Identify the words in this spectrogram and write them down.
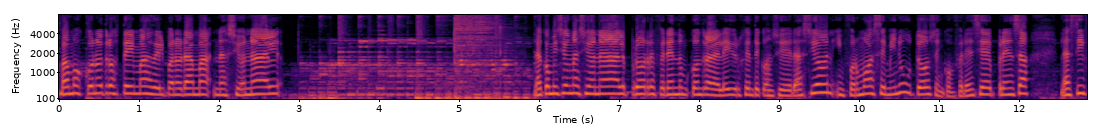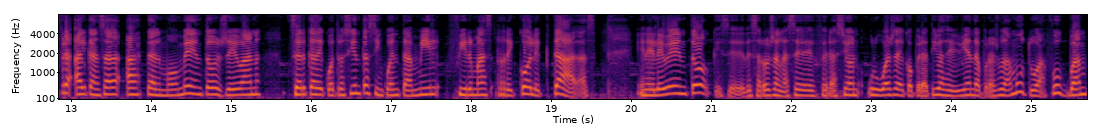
Vamos con otros temas del panorama nacional. La Comisión Nacional Pro Referéndum contra la Ley de Urgente Consideración informó hace minutos en conferencia de prensa la cifra alcanzada hasta el momento. Llevan cerca de 450.000 firmas recolectadas. En el evento, que se desarrolla en la sede de Federación Uruguaya de Cooperativas de Vivienda por Ayuda Mutua, FUCBAM,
